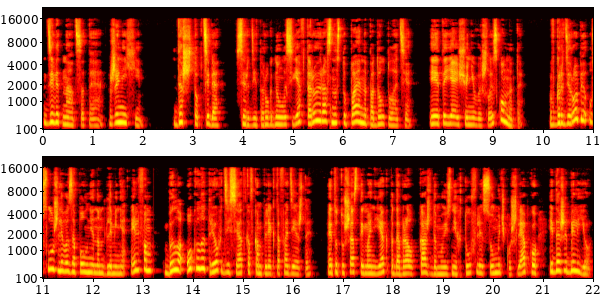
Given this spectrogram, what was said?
девятнадцатая. Женихи. «Да чтоб тебя!» – сердито ругнулась я, второй раз наступая на подол платья. И это я еще не вышла из комнаты. В гардеробе, услужливо заполненном для меня эльфом, было около трех десятков комплектов одежды. Этот ушастый маньяк подобрал каждому из них туфли, сумочку, шляпку и даже белье,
